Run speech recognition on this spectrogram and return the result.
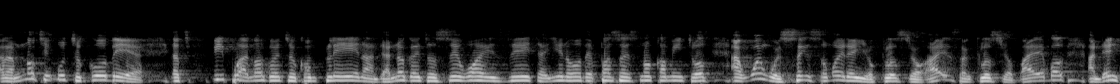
and I'm not able to go there, that people are not going to complain and they're not going to say, why is it, you know, the pastor is not coming to us. And when we sing somewhere, then you close your eyes and close your Bible and then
